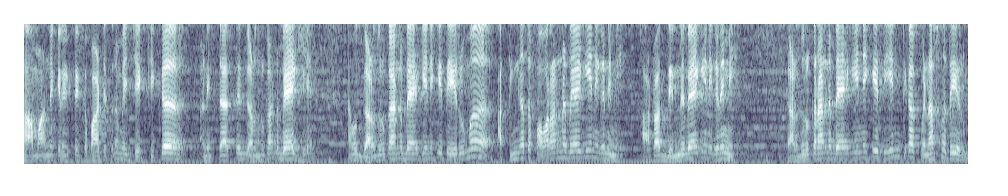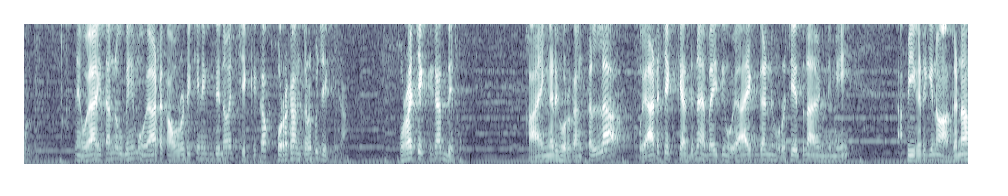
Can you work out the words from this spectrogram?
සාමාන්‍ය කෙනෙක්ට එකපාරට හිතන මේ චෙක් එක අනිත් පැත්තට ගණදුණු කරන්න බෑ කියලා. නමුත් ගණදුණු කරන්න බෑ කියන එකේ තේරුම අතින් අත පවරන්න බෑ කියන එක නෙමෙයි. කාටවත් දෙන්න බෑ කියන එක නෙමෙයි. ගණදුණු කරන්න බෑ කියන එකේ තියෙන ටිකක් වෙනස්ම තේරුමක්. දැන් ඔයා හිතන්නකෝ මෙහෙම ඔයාට කවුරු හරි කෙනෙක් දෙනවා චෙක් එකක් හොරකම් කරපු චෙක් එකක්. හොර චෙක් එකක් දෙනවා. කායෙන් හරි හොරකම් කළා ඔයාට චෙක් එකක් දෙනවා. හැබැයි ඉතින් ඔයා එක ගන්න හොර චේතනාවෙන් නෙමෙයි. අපි ඒකට කියනවා අගනා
